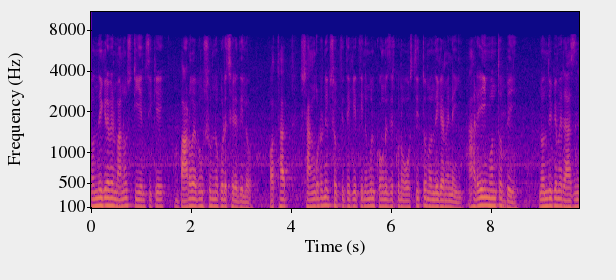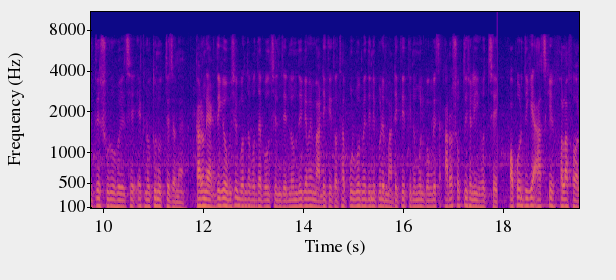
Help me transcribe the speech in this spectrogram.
নন্দীগ্রামের মানুষ টিএমসিকে বারো এবং শূন্য করে ছেড়ে দিল। অর্থাৎ সাংগঠনিক শক্তি থেকে তৃণমূল কংগ্রেসের কোনো অস্তিত্ব নন্দীগ্রামে নেই। আর এই মন্তব্যে নন্দীগ্রামের রাজনীতিতে শুরু হয়েছে এক নতুন উত্তেজনা। কারণ একদিকে অভিষেক বন্দ্যোপাধ্যায় বলছেন যে নন্দীগ্রামের মাটিতে তথা পূর্ব মেদিনীপুরের মাটিতে তৃণমূল কংগ্রেস আরও শক্তিশালী হচ্ছে। অপরদিকে আজকের ফলাফল,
